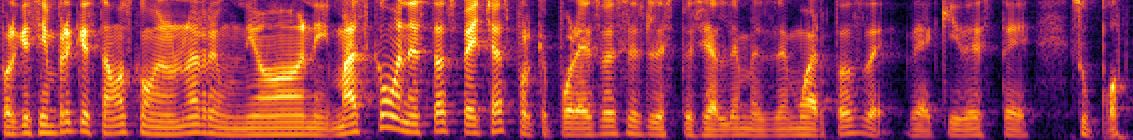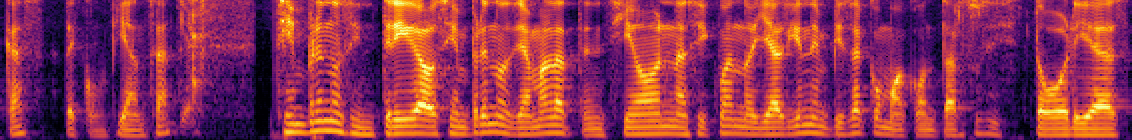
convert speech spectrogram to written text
Porque siempre que estamos como en una reunión y más como en estas fechas, porque por eso ese es el especial de Mes de Muertos de, de aquí de este, su podcast de confianza Yes. siempre nos intriga o siempre nos llama la atención, así cuando ya alguien empieza como a contar sus historias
